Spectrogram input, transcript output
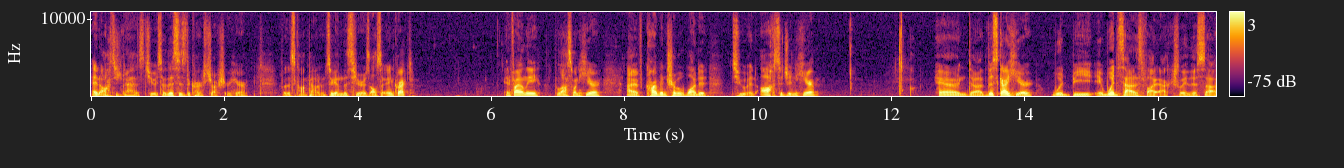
and oxygen has two. So this is the correct structure here for this compound. So again, this here is also incorrect. And finally, the last one here, I have carbon triple bonded to an oxygen here. And uh, this guy here would be, it would satisfy actually this, uh,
